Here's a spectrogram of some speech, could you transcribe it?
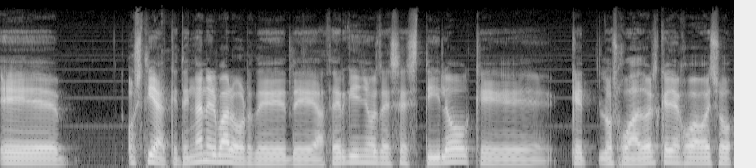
Eh, hostia, que tengan el valor de, de hacer guiños de ese estilo, que, que los jugadores que hayan jugado eso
